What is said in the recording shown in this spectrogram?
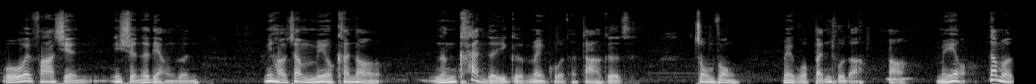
我会发现你选了两轮，你好像没有看到能看的一个美国的大个子中锋，美国本土的啊，没有。那么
